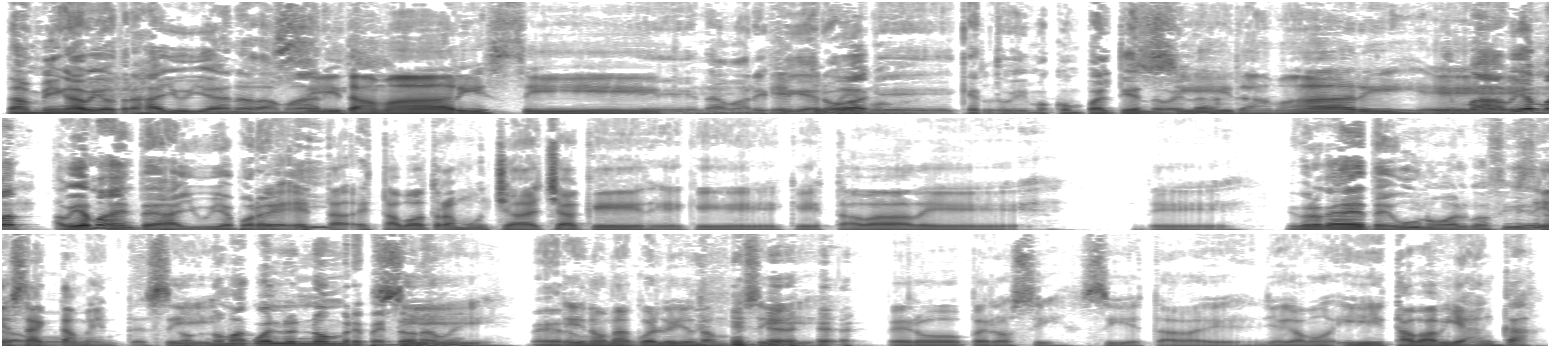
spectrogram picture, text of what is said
También había otra jayuyana, Damari. Sí, Damaris, sí. eh, Damari que Figueroa, estuvimos- que, que estuvimos compartiendo, ¿verdad? Sí, Damaris. Eh, más, había, más, había más gente de Jayuya por pues, ahí. esta- estaba otra muchacha que, que, que estaba de... de Yo creo que de T1 o algo así. Sí, era, o- exactamente, sí. No, no me acuerdo el nombre, perdóname. Sí, pero... y no me acuerdo yo tampoco, sí, pero, pero sí, sí, estaba, eh, llegamos, y estaba Bianca.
